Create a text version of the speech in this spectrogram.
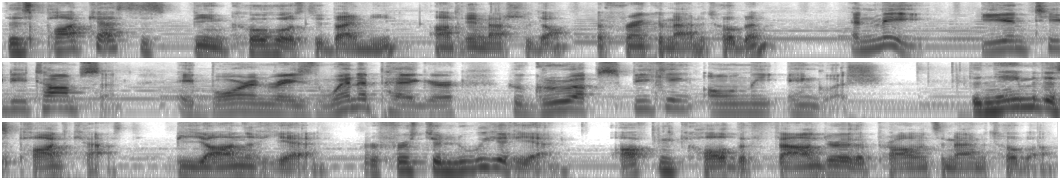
This podcast is being co-hosted by me, André Marchildon, a Franco-Manitoban, and me, Ian T.D. Thompson, a born and raised Winnipegger who grew up speaking only English. The name of this podcast, Beyond Riel, refers to Louis Riel, often called the founder of the province of Manitoba.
